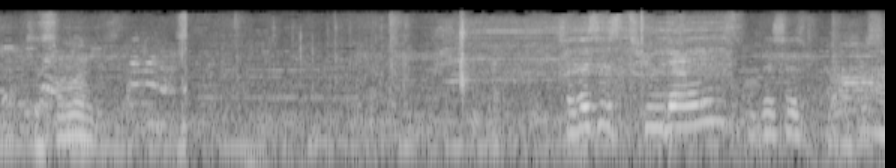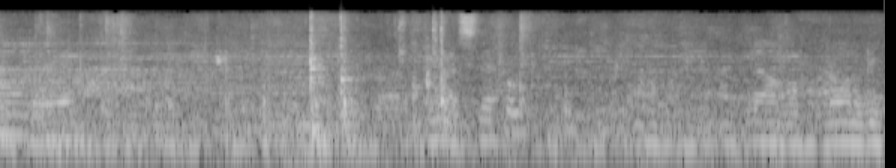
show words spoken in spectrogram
Wait, does someone? So this is two days. This is. You want to sniff them? No, I don't want to be.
